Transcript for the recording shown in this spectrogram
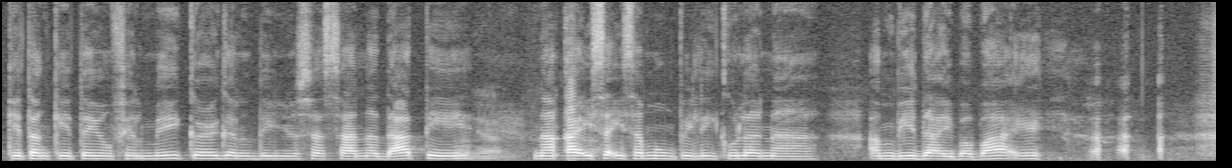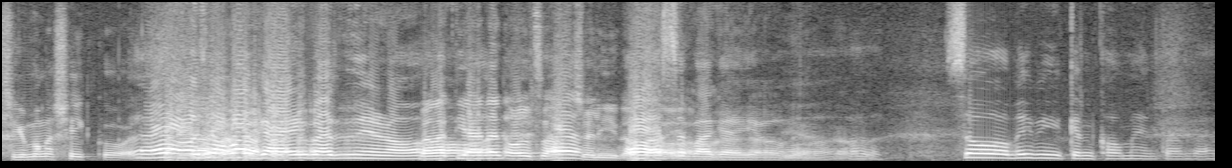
kitang-kita yung filmmaker, ganun din yung sa Sana Dati, Yeah. na kaisa-isa mong pelikula na ang bida ay babae. So yung mga shake ko, Oo, sa bagay, but you know. Mga oo. tiyanan also Ah, actually, no? Oo, Oo, sa bagay. oo, oo. yeah. So, maybe you can comment on that.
